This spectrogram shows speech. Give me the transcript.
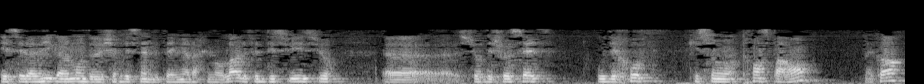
et c'est l'avis également de Cheikh Lissan de Taymiyyah rahimahullah le fait d'essuyer sur, euh, sur des chaussettes ou des khoufs qui sont transparents d'accord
